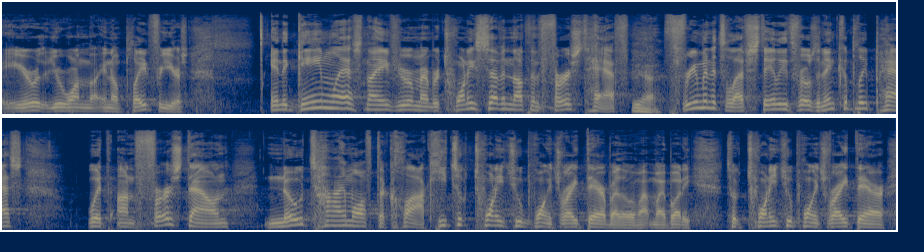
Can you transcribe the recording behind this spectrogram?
you're you're one that you know played for years in the game last night, if you remember, 27 nothing first half. Yeah. Three minutes left. Staley throws an incomplete pass with on first down, no time off the clock. He took 22 points right there, by the way, my, my, buddy. Took 22 points right there.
